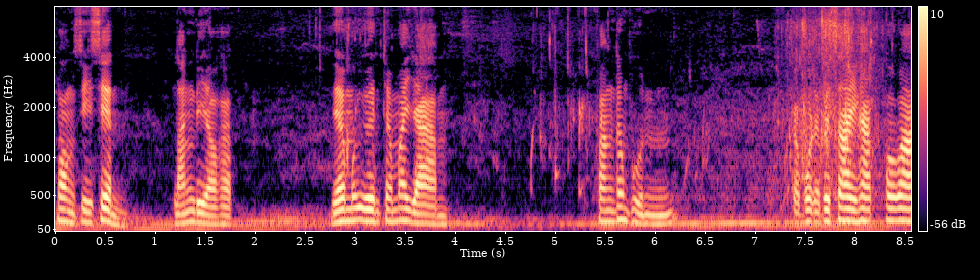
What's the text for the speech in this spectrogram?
หม่องสีเส้นหลังเดียวครับ เดี๋ยวมืออื่นจะไมายาม ฟังทั้งผุนกับบทไปใส่ครับ เพราะว่า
